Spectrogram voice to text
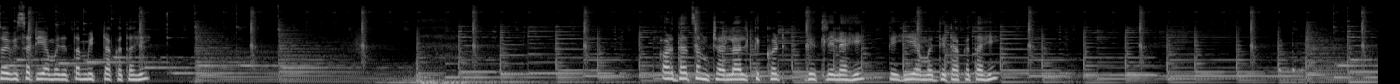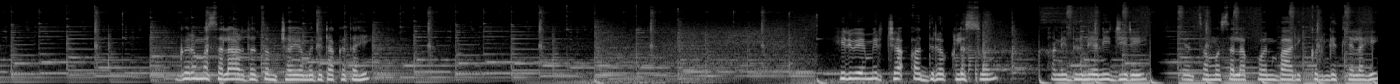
चवीसाठी यामध्ये आता मीठ टाकत आहे. अर्धा चमचा लाल तिखट घेतलेले आहे. तेही यामध्ये टाकत आहे. गरम मसाला अर्धा चमचा यामध्ये टाकत आहे. हिरव्या मिरच्या अद्रक लसूण आणि धने आणि जिरे यांचा मसाला पण बारीक करून घेतलेला आहे.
